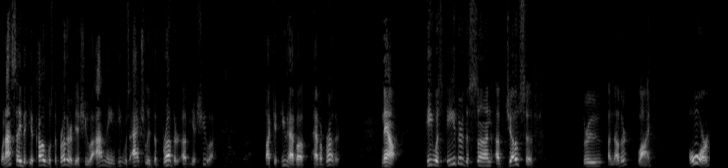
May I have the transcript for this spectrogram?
When I say that Yaakov was the brother of Yeshua, I mean he was actually the brother of Yeshua. Like if you have a have a brother. Now, he was either the son of Joseph through another wife, or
